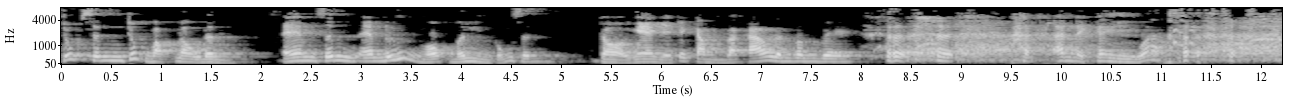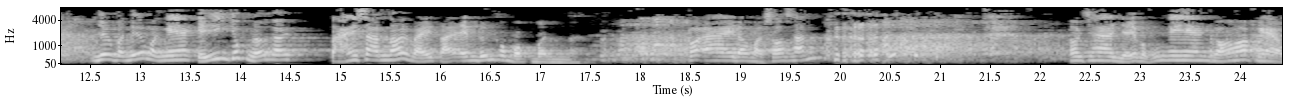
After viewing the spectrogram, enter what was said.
Chúc xin chúc mọc đầu đình. Em xin em đứng, một mình cũng xin trời, nghe vậy cái cầm vạt áo lên vân về anh này kỳ quá. Nhưng mà nếu mà nghe kỹ chút nữa coi, tại sao anh nói vậy? Tại em đứng có một mình có ai đâu mà so sánh. Ôi cha, vậy mà cũng nghe ngọt ngào.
